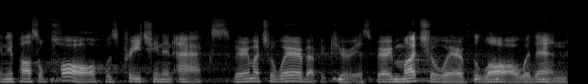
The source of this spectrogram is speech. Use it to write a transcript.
And the Apostle Paul was preaching in Acts, very much aware of Epicurus, very much aware of the law within,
